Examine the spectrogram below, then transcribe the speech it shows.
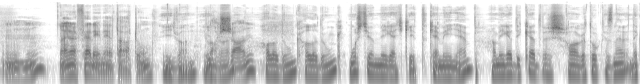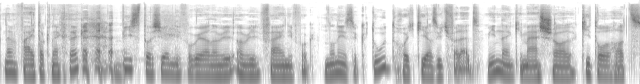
Uh-huh. Na, erre felénél tartunk. Így van. Így Lassan. Van. Haladunk, haladunk. Most jön még egy-két keményebb. Ha még eddig kedves hallgatók, ez nem, nem fájtak nektek, biztos jönni fog olyan, ami, ami fájni fog. Na nézzük. Tudd, hogy ki az ügyfeled. Mindenki mással kitolhatsz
